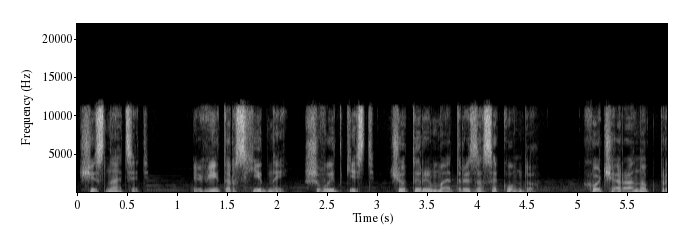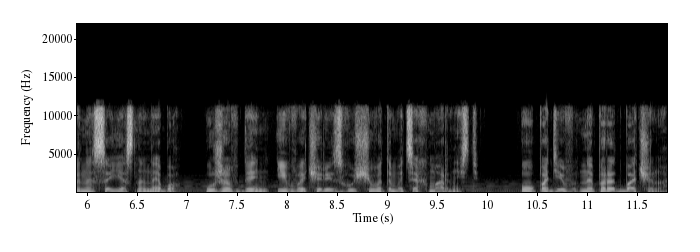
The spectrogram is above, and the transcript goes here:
16. Вітер східний, швидкість 4 метри за секунду. Хоча ранок принесе ясне небо, уже вдень і ввечері згущуватиметься хмарність. Опадів не передбачено.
